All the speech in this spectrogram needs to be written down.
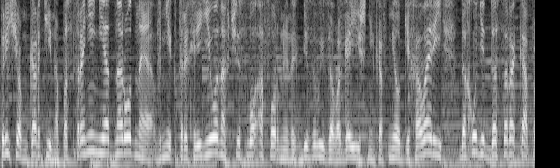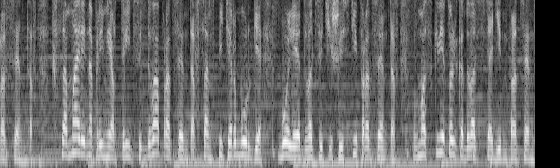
Причем картина по стране неоднородная. В некоторых регионах число оформленных без вызова гаишников мелких аварий доходит до 40%. В Самаре, например, 32%, в Санкт-Петербурге более 26%, в Москве только 21%.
